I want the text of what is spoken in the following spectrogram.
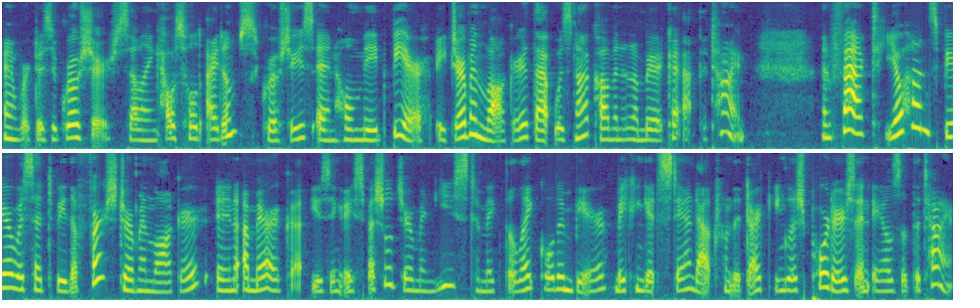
and worked as a grocer, selling household items, groceries, and homemade beer, a German lager that was not common in America at the time. In fact, Johann's beer was said to be the first German lager in America, using a special German yeast to make the light golden beer, making it stand out from the dark English porters and ales of the time.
